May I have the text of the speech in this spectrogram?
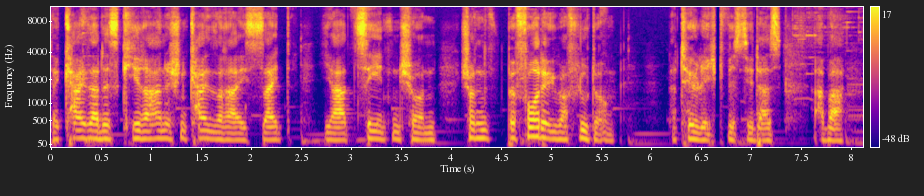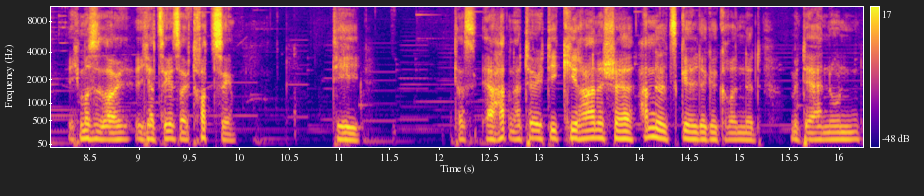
der Kaiser des Kiranischen Kaiserreichs seit Jahrzehnten schon, schon bevor der Überflutung. Natürlich wisst ihr das, aber ich muss es euch, ich erzähle es euch trotzdem. Die, das, er hat natürlich die Kiranische Handelsgilde gegründet, mit der er nun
